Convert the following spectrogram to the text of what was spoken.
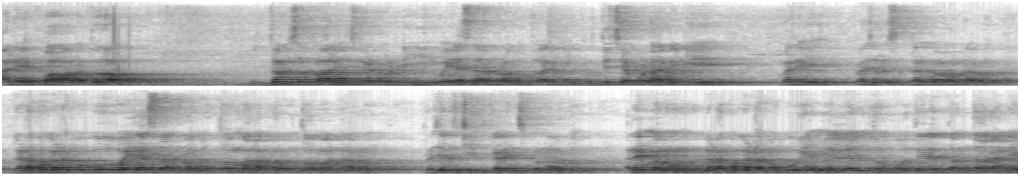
అనే భావనతో విధ్వంసం పాలించినటువంటి ఈ వైఎస్ఆర్ ప్రభుత్వానికి బుద్ధి చెప్పడానికి మరి ప్రజలు సిద్ధంగా ఉన్నారు. గడప గడపకు వైఎస్ఆర్ ప్రభుత్వం మన ప్రభుత్వం అన్నారు. ప్రజలు చీత్కరించుకున్నారు. అరే మనం గడప గడపకు ఎమ్మెల్యేలతో పోతే తంతారనే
